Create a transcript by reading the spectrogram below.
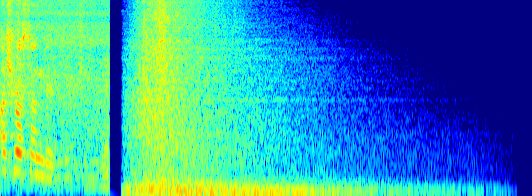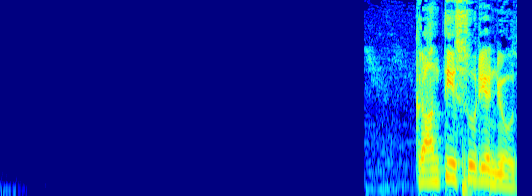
आश्वासन देते. क्रांती सूर्य न्यूज.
